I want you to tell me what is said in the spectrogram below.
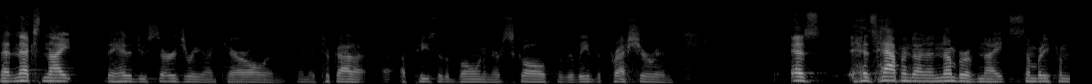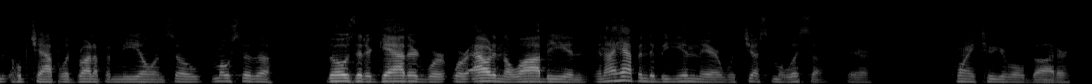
that next night, they had to do surgery on Carol, and, and they took out a, a piece of the bone in her skull to relieve the pressure. And as has happened on a number of nights, somebody from Hope Chapel had brought up a meal, and so most of the those that are gathered were, were out in the lobby, and, and I happened to be in there with just Melissa, their 22 year old daughter.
